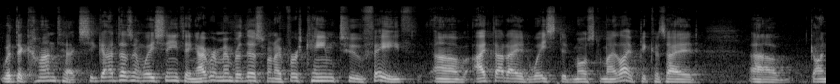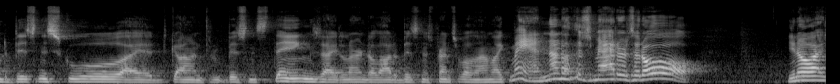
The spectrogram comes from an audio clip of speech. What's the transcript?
with the context. See, God doesn't waste anything. I remember this when I first came to faith, uh, I thought I had wasted most of my life because I had uh, gone to business school. I had gone through business things. I learned a lot of business principles. And I'm like, man, none of this matters at all. You know, I,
